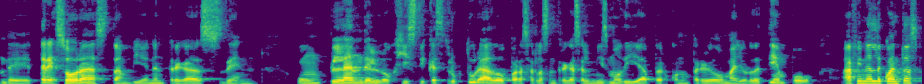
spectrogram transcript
de, tres horas, también entregas en un plan de logística estructurado para hacer las entregas el mismo día, pero con un periodo mayor de tiempo. A final de cuentas,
